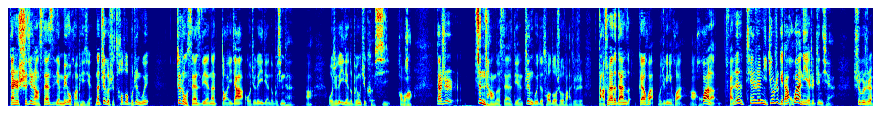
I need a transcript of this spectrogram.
但是实际上 4S 店没有换配件，那这个是操作不正规。这种 4S 店，那倒一家，我觉得一点都不心疼啊，我觉得一点都不用去可惜，好不好？但是正常的 4S 店正规的操作手法就是打出来的单子该换我就给你换啊，换了反正天生你就是给他换，你也是挣钱，是不是？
